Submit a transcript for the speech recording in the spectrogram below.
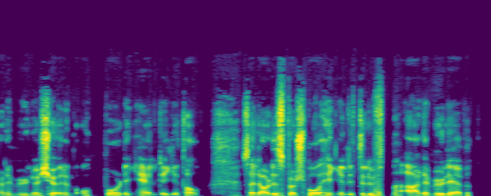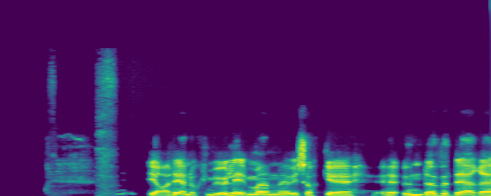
Er det mulig å kjøre en onboarding heldigital? Så jeg lar det spørsmålet henge litt i luften. Er det mulig, Even? Ja, det er nok mulig, men vi skal ikke eh, undervurdere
